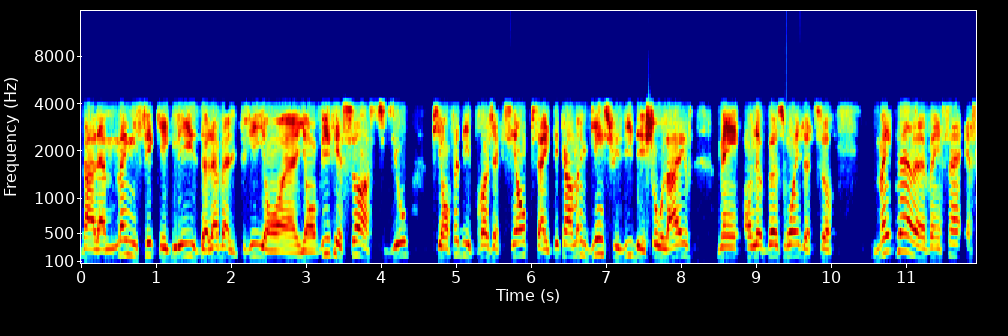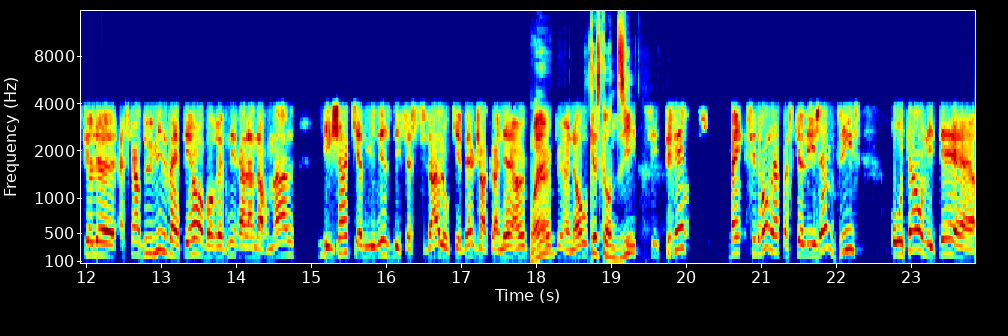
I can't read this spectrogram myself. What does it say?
dans la magnifique église de Lavaltrie. Ils ont, euh, ils ont viré ça en studio, puis ils ont fait des projections, puis ça a été quand même bien suivi des shows live, mais on a besoin de ça. Maintenant, euh, Vincent, est-ce que le est-ce qu'en 2021, on va revenir à la normale? Les gens qui administrent des festivals au Québec, j'en connais un, puis Ouais. un, puis un autre. Qu'est-ce qu'on dit? C'est c'est très. Ben, c'est drôle, hein, parce que les gens me disent autant on était euh,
